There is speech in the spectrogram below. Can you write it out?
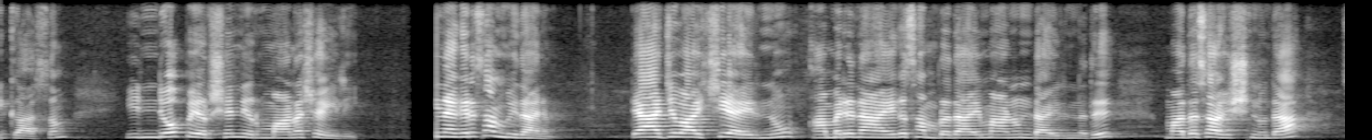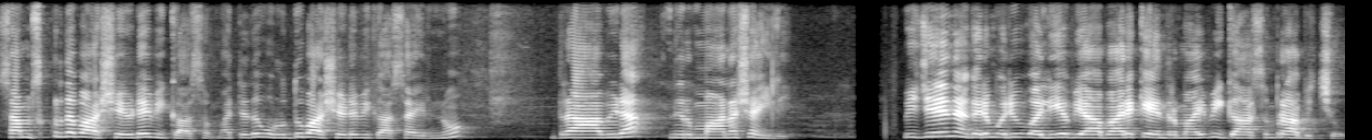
വികാസം ഇൻഡോ പേർഷ്യൻ നിർമ്മാണ ശൈലി. നഗര സംവിധാനം. രാജവാഴ്ചയായിരുന്നു അമരനായക സമ്പ്രദായമാണ് ഉണ്ടായിരുന്നത്. മതസഹിഷ്ണുത സംസ്കൃത ഭാഷയുടെ വികാസം മറ്റേത് ഉറുദു ഭാഷയുടെ വികാസമായിരുന്നു ദ്രാവിഡ നിർമ്മാണ ശൈലി. വിജയനഗരം ഒരു വലിയ വ്യാപാര കേന്ദ്രമായി വികാസം പ്രാപിച്ചു.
